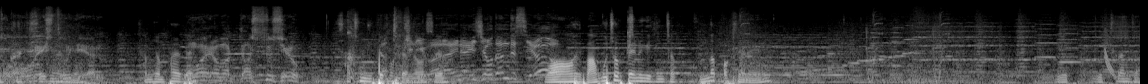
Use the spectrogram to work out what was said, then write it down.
마이크 세긴 한데 3800 4600밖에 안나왔어요. 와 19,000 빼는게 진짜 겁나 빡세네. 이거, 이거 틀한다.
